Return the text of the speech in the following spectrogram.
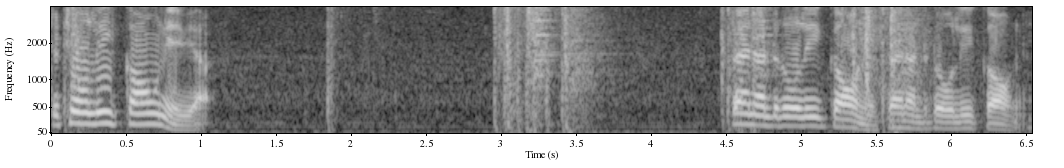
တော်တော်လေးကောင်းနေဗျပန်တာတော်တော်လေးကောင်းနေပန်တာတော်တော်လေးကောင်းနေ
